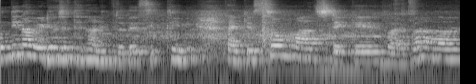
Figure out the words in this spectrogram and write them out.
ಮುಂದಿನ ವಿಡಿಯೋ ಜೊತೆ ನಾನು ನಿಮ್ಮ ಜೊತೆ ಸಿಗ್ತೀನಿ. Thank you so much take care bye bye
